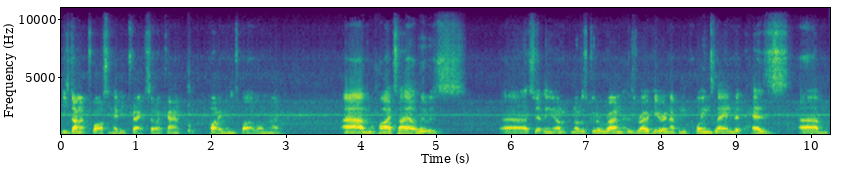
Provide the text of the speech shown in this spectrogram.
he's done it twice on heavy track, so I can't pot him in his by a long way. Um, Hightail, who is uh, certainly not, not, as good a run as Rohiran up in Queensland, but has um,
